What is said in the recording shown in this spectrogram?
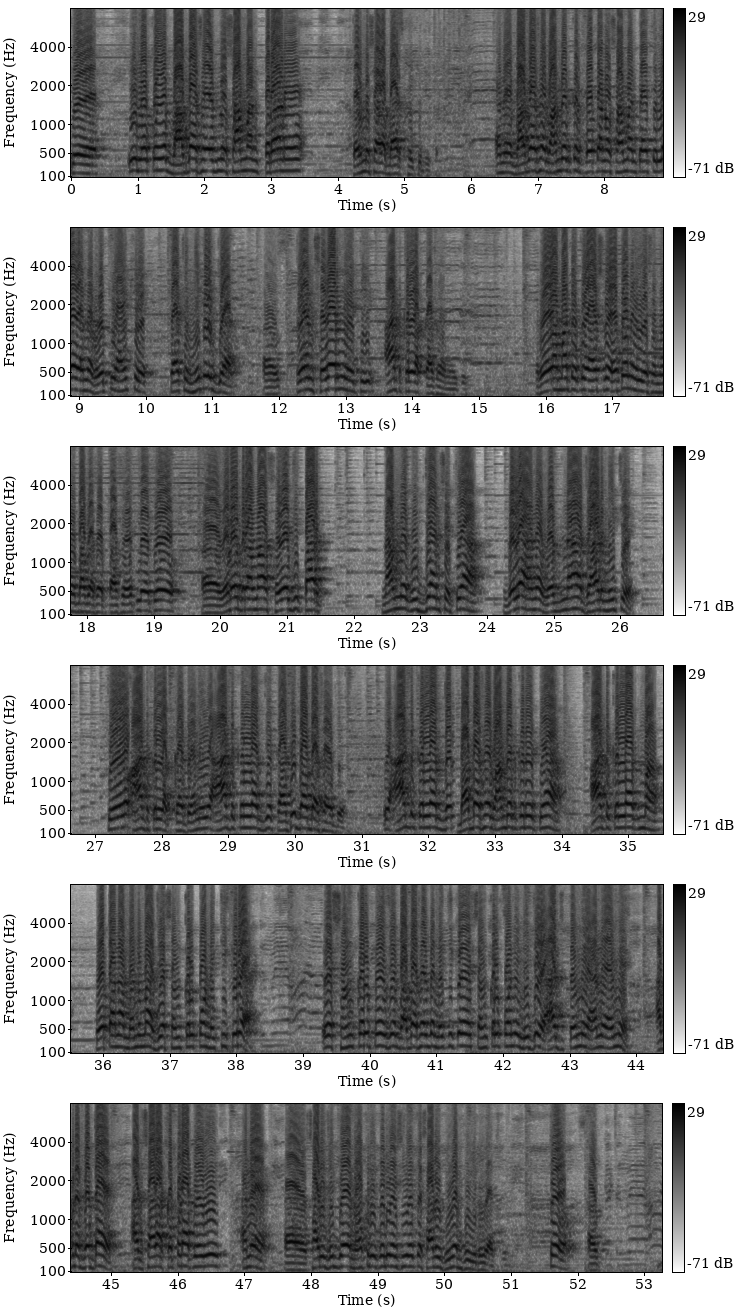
કે એ લોકોએ બાબા સાહેબનો સામાન પરાણે ધર્મશાળા બહાર ફેંકી દીધો. અને બાબા સાહેબ આંબેડકર પોતાનો સામાન ત્યાંથી લઈ અને રોતી આંખે ત્યાંથી નીકળી ગયા. ટ્રેન સવારની હતી, આઠ કલાક કાંઠાની હતી. રહેવા માટે કોઈ આશરો હતો ને એ સમયે બાબા સાહેબ પાસે. એટલે તેઓ વડોદરામાં સયાજી પાર્ક નામનું એક ઉદ્યાન છે, ત્યાં ગયા અને વડના ઝાડ નીચે તેઓ આઠ કલાક કાઢે. અને એ આઠ કલાક જે કાઢી બાબા સાહેબે, એ આઠ કલાક બાબા સાહેબ આંબેડકરે ત્યાં આઠ કલાકમાં પોતાના મનમાં જે સંકલ્પો નક્કી કર્યા, એ સંકલ્પો જે બાબા સાહેબે નક્કી કર્યા સંકલ્પોની લીધે આજ તમે અને અમે, આપણે બધાએ આજ સારા કપડાં પહેરી અને સારી જગ્યાએ નોકરી કરીએ છીએ કે સારું જીવન જીવી રહ્યા છીએ. તો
